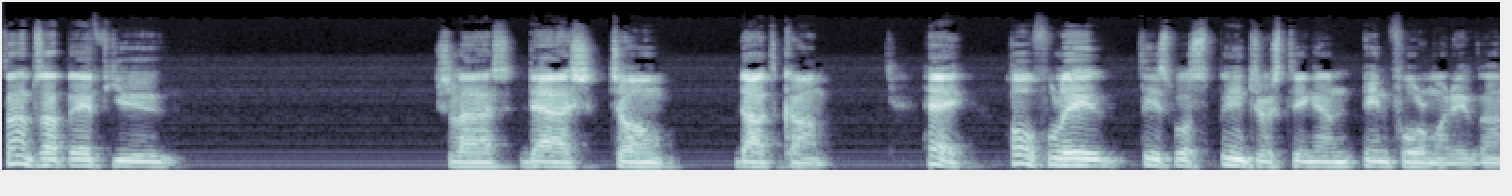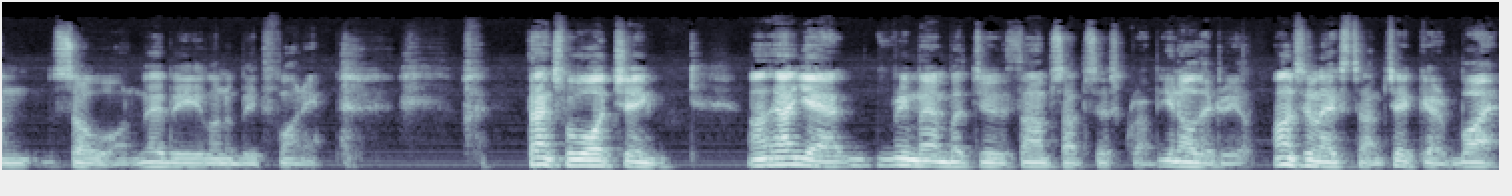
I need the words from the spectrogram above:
Thumbs up if you slash dash tone.com. Hey, hopefully this was interesting and informative and so on. Maybe even a bit funny. Thanks for watching. Uh, yeah, remember to thumbs up, subscribe. You know the drill. Until next time, take care. Bye.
